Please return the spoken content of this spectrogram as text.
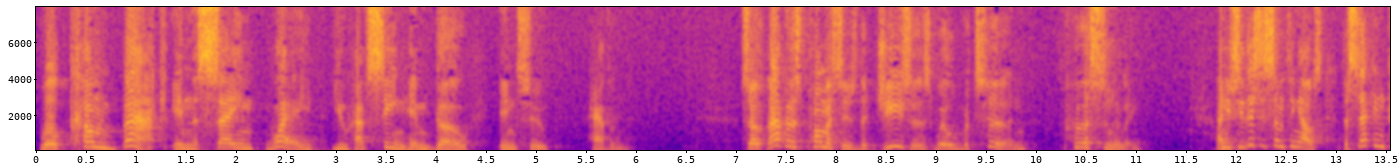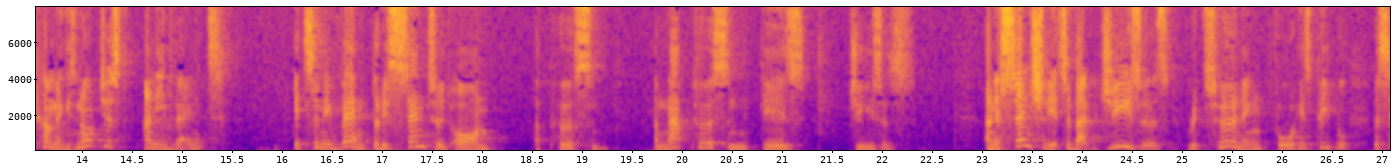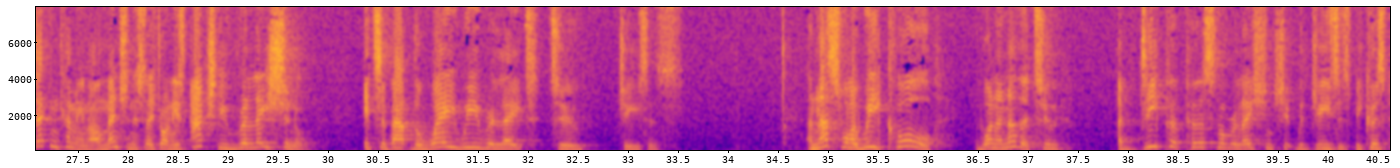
will come back in the same way you have seen him go into heaven. So that verse promises that Jesus will return personally. And you see, this is something else. The second coming is not just an event it's an event that is centered on a person, and that person is Jesus. And essentially, it's about Jesus returning for his people. The second coming, and I'll mention this later on, is actually relational. It's about the way we relate to Jesus. And that's why we call one another to a deeper personal relationship with Jesus, because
